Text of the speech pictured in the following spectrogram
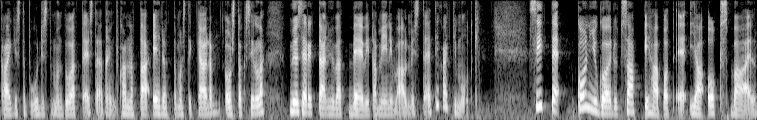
kaikista puhdistamon tuotteista, joten kannattaa ehdottomasti käydä ostoksilla. Myös erittäin hyvät B-vitamiinivalmisteet ja kaikki muutkin. Sitten konjugoidut sappihapot ja oxbile,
